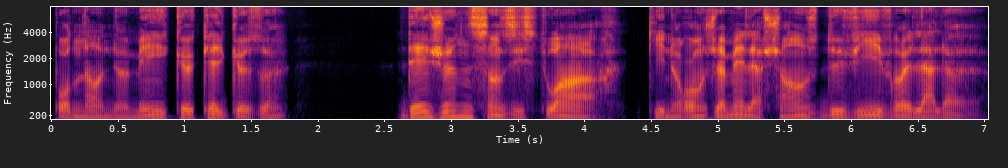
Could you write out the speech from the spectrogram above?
pour n'en nommer que quelques-uns. Des jeunes sans histoire qui n'auront jamais la chance de vivre la leur.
